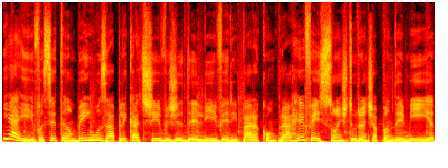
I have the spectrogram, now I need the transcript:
E aí, você também usa aplicativos de delivery para comprar refeições durante a pandemia?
